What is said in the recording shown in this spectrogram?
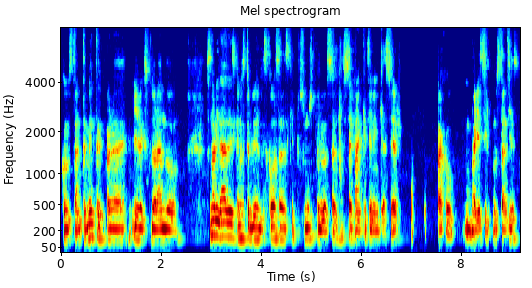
constantemente para ir explorando sonoridades, que no se te olviden las cosas, que tus músculos se- sepan qué tienen que hacer. bajo varias circunstancias.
